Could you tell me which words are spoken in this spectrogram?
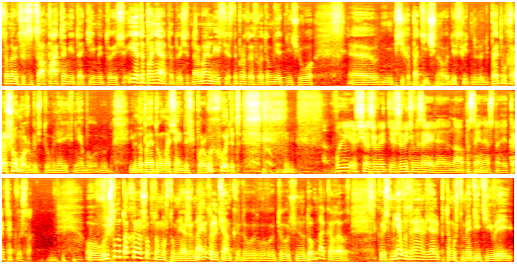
становится социопатами такими, то есть, и это понятно, то есть это нормальный естественный процесс, в этом нет ничего э, психопатичного, действительно люди, поэтому хорошо, может быть, что у меня их не было, именно поэтому Мачань до сих пор выходит. Вы сейчас живете, живете в Израиле на постоянной основе. Как так вышло? Вышло так хорошо, потому что у меня жена израильтянка, это очень удобно оказалось. То есть меня в Израиль взяли, потому что у меня дети евреи.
